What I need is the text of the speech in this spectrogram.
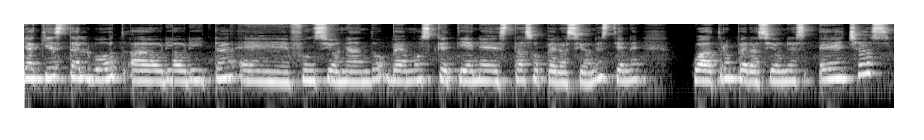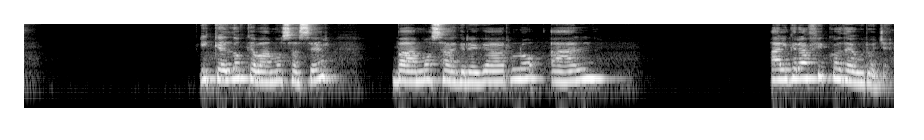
Y aquí está el bot ahorita eh, funcionando. Vemos que tiene estas operaciones, tiene cuatro operaciones hechas. ¿Y qué es lo que vamos a hacer? Vamos a agregarlo al, al gráfico de Eurogen.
